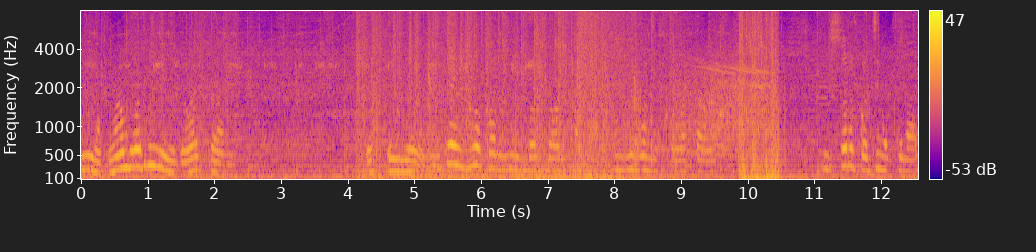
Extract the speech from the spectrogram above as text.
Нет, она была длинная, золотая. Просто её- Да ее корми, бабай. Его не хватало. И 41 класс.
